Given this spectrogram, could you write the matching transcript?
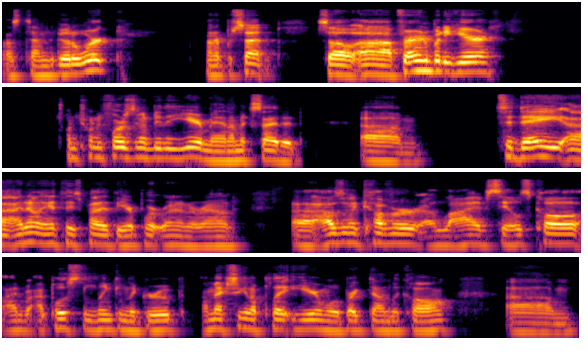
Now it's time to go to work. Hundred percent. So uh for everybody here, twenty twenty four is gonna be the year, man. I'm excited. Um today, uh, I know Anthony's probably at the airport running around. Uh, I was gonna cover a live sales call. I, I posted a link in the group. I'm actually gonna play it here and we'll break down the call. Um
